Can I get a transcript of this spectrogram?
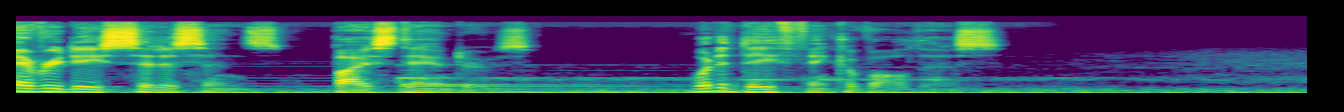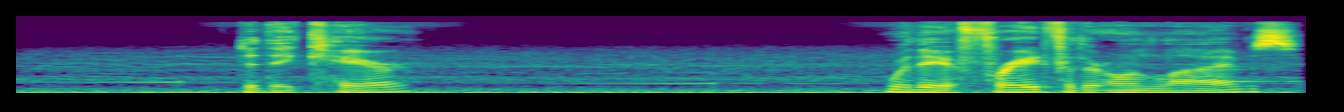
Everyday citizens, bystanders, what did they think of all this? Did they care? Were they afraid for their own lives?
